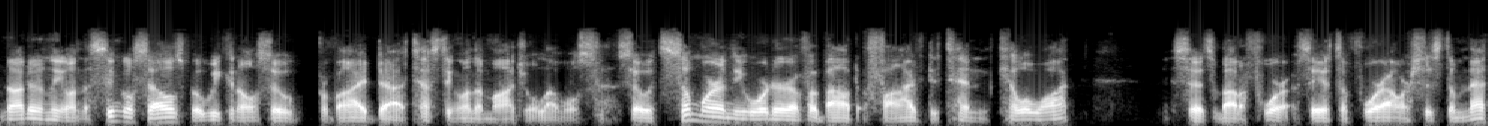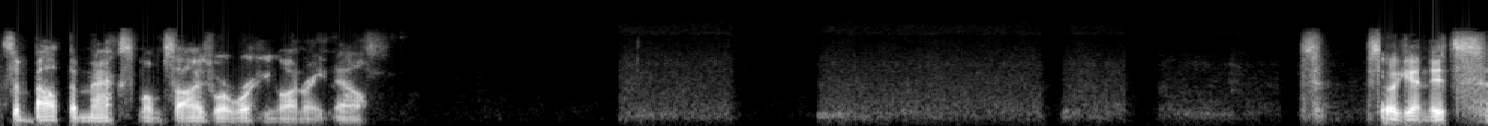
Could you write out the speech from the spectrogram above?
not only on the single cells, but we can also provide uh, testing on the module levels. So it's somewhere in the order of about five to 10 kilowatt so it's about a four, say it's a four hour system. That's about the maximum size we're working on right now. So again, it's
